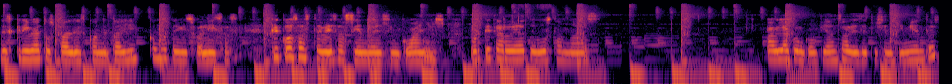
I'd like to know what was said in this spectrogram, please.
Describe a tus padres con detalle cómo te visualizas, qué cosas te ves haciendo en cinco años, por qué carrera te gusta más. Habla con confianza desde tus sentimientos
